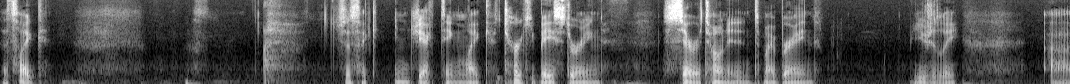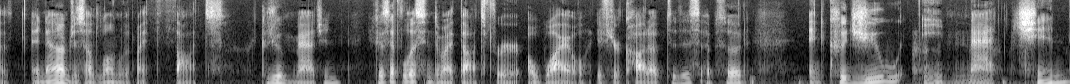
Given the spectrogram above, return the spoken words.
That's like just like injecting like turkey bastering serotonin into my brain. Usually. Uh, and now I'm just alone with my thoughts. Could you imagine? Because I've listened to my thoughts for a while, if you're caught up to this episode. And could you imagine?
